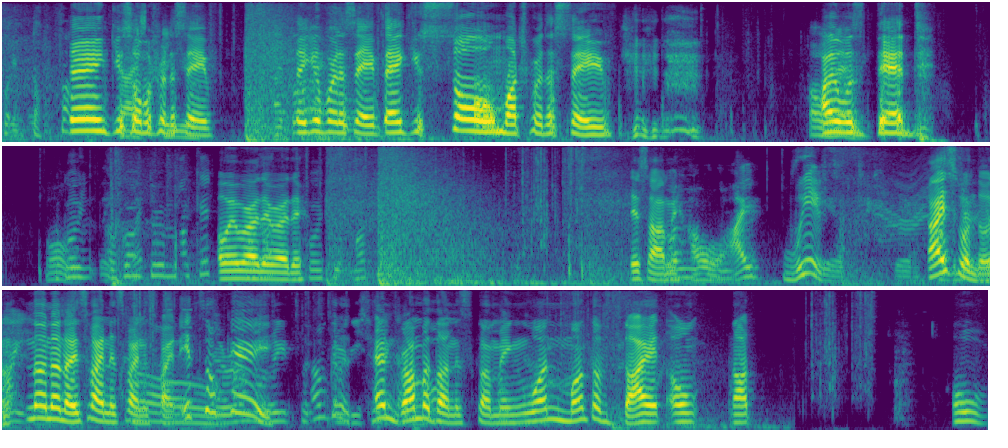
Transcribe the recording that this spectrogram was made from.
what the fuck? Thank you so Guys, much for the you. save. Thank you for the save. Thank you so much for the save. Oh, I there. was dead. I'm Oh, going, I'm oh, wait, going through market. Oh, wait, where are they, where are they? Going through market. They saw me. One- oh, I Yeah, whiff. yeah. Nice one, though. No, no, no. It's fine. It's fine. It's fine. It's oh. okay. rivalry took I'm gonna 30 check And Ramadan is coming. One month of diet. Oh, not. Oh,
